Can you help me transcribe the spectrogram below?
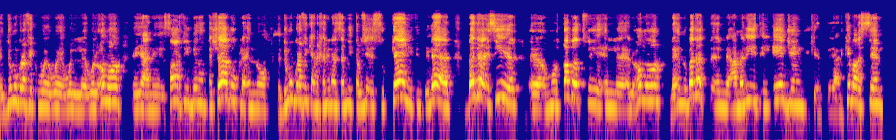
ال demographic والعمر يعني صار في بينهم تشابك لأنه ال demographic يعني خلينا نسميه التوزيع السكاني في البلاد بدأ يصير مرتبط في العمر لأنه بدأت عملية الايجنج يعني كبر السن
